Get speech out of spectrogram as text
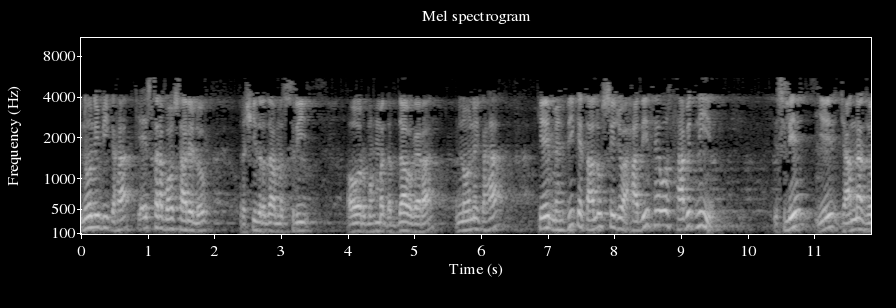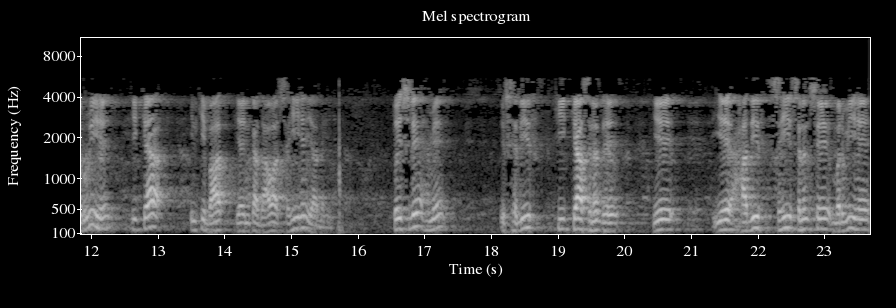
انہوں نے بھی کہا کہ اس طرح بہت سارے لوگ، رشید رضا مصری اور محمد ابدا وغیرہ، انہوں نے کہا کہ مہدی کے تعلق سے جو احادیث ہے وہ ثابت نہیں ہے اس لیے یہ جاننا ضروری ہے کہ کیا ان کی بات یا ان کا دعویٰ صحیح ہے یا نہیں۔ تو اس لیے ہمیں اس حدیث کی کیا سند ہے؟ یہ یہ حادث صحیح سند سے مروی ہے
